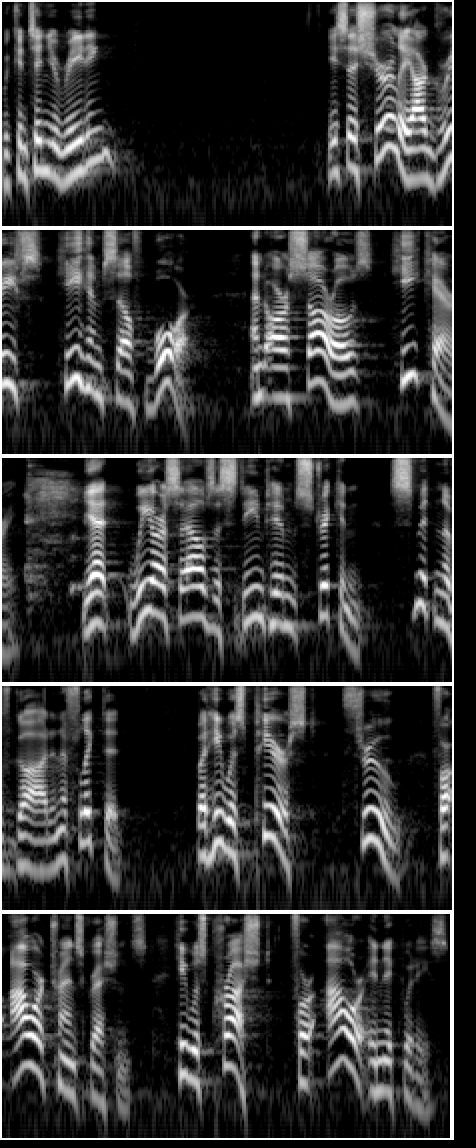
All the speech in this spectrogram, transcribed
We continue reading. He says, surely our griefs He Himself bore, and our sorrows He carried. Yet we ourselves esteemed Him stricken, smitten of God, and afflicted. But He was pierced through for our transgressions. He was crushed for our iniquities.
